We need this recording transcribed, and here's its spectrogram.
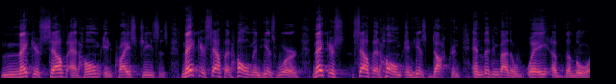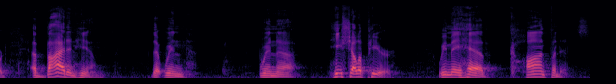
make yourself at home in Christ Jesus. Make yourself at home in His Word. Make yourself at home in His doctrine and living by the way of the Lord. Abide in Him that when, when uh, He shall appear, we may have confidence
